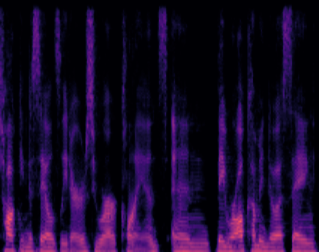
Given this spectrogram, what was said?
talking to sales leaders who are our clients, and they were all coming to us saying,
